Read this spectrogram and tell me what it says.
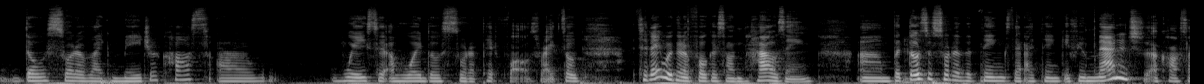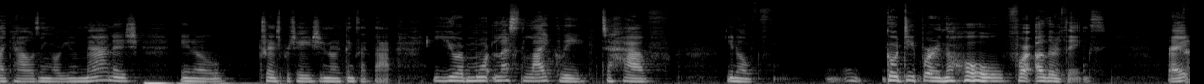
those sort of like major costs are ways to avoid those sort of pitfalls, right? So today we're going to focus on housing. Um, but those are sort of the things that I think if you manage a cost like housing or you manage, you know, transportation or things like that, you're more less likely to have, you know, go deeper in the hole for other things. Right?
